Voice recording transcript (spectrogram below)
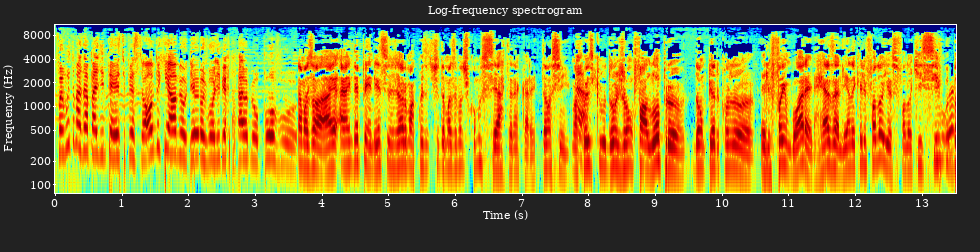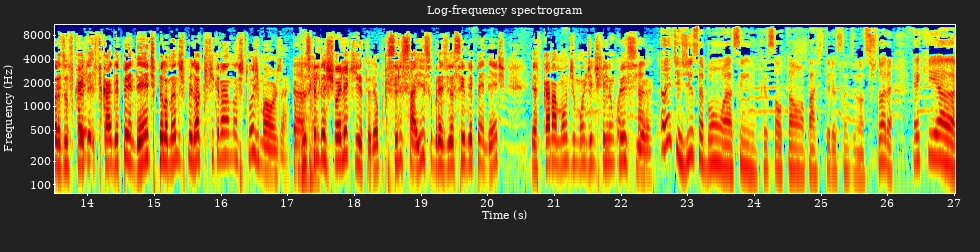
Foi muito mais uma parada de interesse pessoal do que, ah, meu Deus, vou libertar o meu povo. Não, mas ó, a, a independência já era uma coisa tida mais ou menos como certa, né, cara? Então, assim, uma É. coisa que o Dom João falou pro Dom Pedro quando ele foi embora, reza a lenda que ele falou isso. Falou que se o Brasil ficar, ficar independente, pelo menos melhor que fique na- nas tuas mãos, né? Por isso que ele deixou ele aqui, entendeu? Porque se ele saísse, o Brasil ia ser independente, ia ficar na mão de um monte de gente que ele não conhecia, né? Antes disso, é bom, assim, ressaltar uma parte interessante da nossa história, é que a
